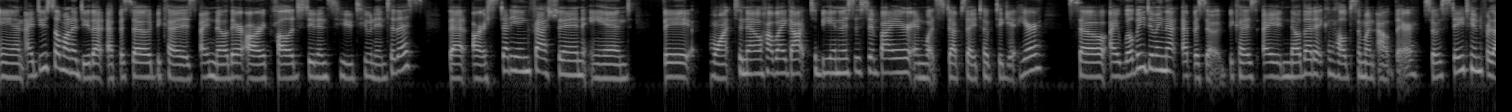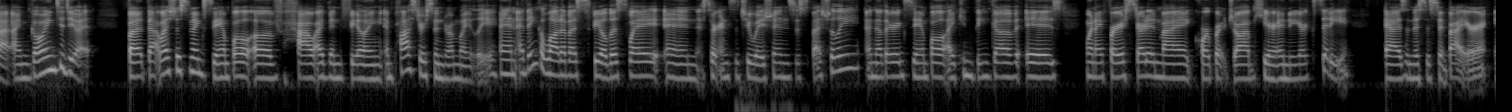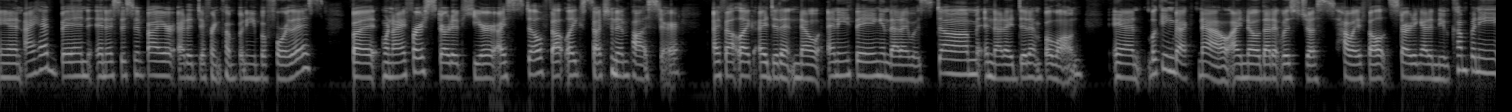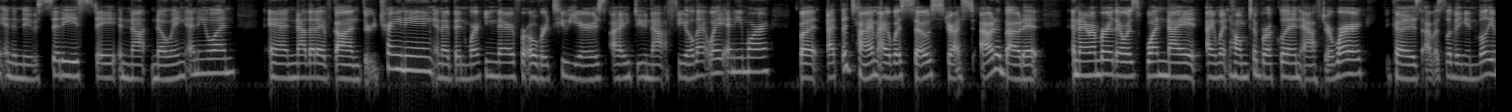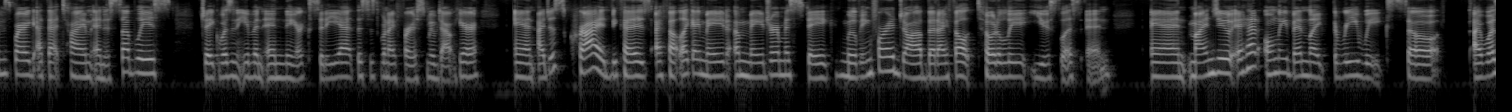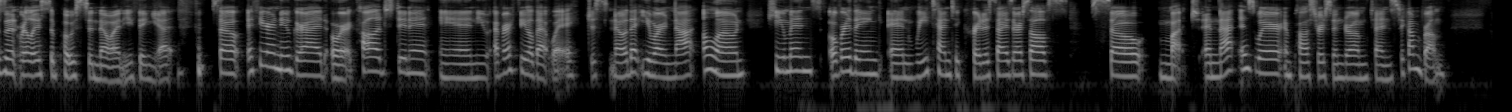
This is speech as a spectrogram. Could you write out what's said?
And I do still want to do that episode because I know there are college students who tune into this that are studying fashion and they want to know how I got to be an assistant buyer and what steps I took to get here. So I will be doing that episode because I know that it could help someone out there. So stay tuned for that. I'm going to do it. But that was just an example of how I've been feeling imposter syndrome lately. And I think a lot of us feel this way in certain situations, especially. Another example I can think of is when I first started my corporate job here in New York City as an assistant buyer. And I had been an assistant buyer at a different company before this. But when I first started here, I still felt like such an imposter. I felt like I didn't know anything and that I was dumb and that I didn't belong. And looking back now, I know that it was just how I felt starting at a new company in a new city, state, and not knowing anyone. And now that I've gone through training and I've been working there for over two years, I do not feel that way anymore. But at the time, I was so stressed out about it. And I remember there was one night I went home to Brooklyn after work because I was living in Williamsburg at that time in a sublease. Jake wasn't even in New York City yet. This is when I first moved out here. And I just cried because I felt like I made a major mistake moving for a job that I felt totally useless in. And mind you, it had only been like three weeks. So I wasn't really supposed to know anything yet. so, if you're a new grad or a college student and you ever feel that way, just know that you are not alone. Humans overthink and we tend to criticize ourselves so much. And that is where imposter syndrome tends to come from.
